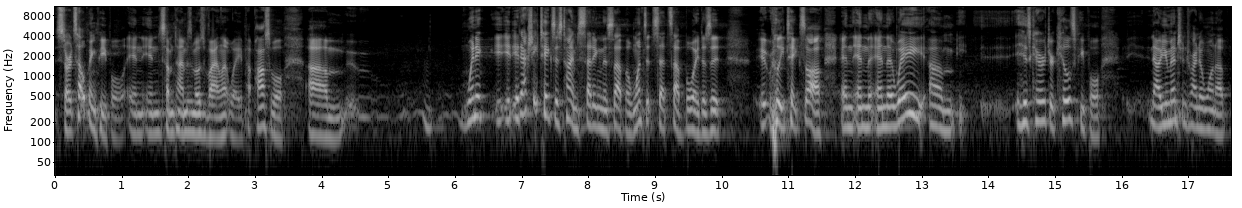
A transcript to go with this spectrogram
starts helping people in, in sometimes the most violent way possible. Um, when it, it it actually takes its time setting this up, but once it sets up, boy, does it it really takes off. And and and the way um, his character kills people. Now you mentioned trying to one up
